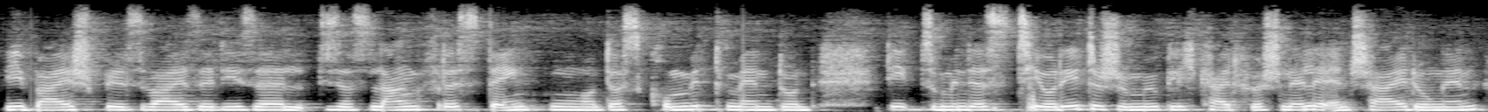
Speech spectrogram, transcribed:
wie beispielsweise diese, dieses Langfristdenken und das Commitment und die zumindest theoretische Möglichkeit für schnelle Entscheidungen,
